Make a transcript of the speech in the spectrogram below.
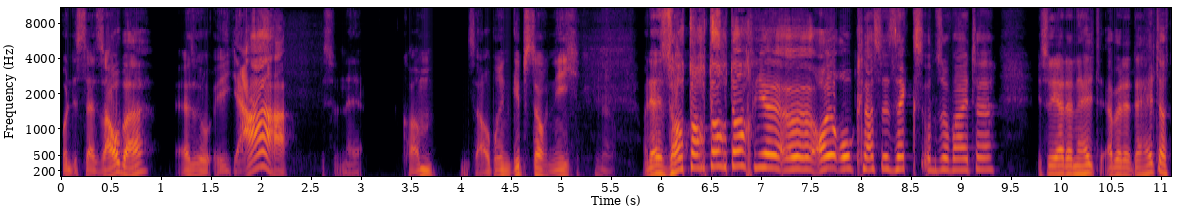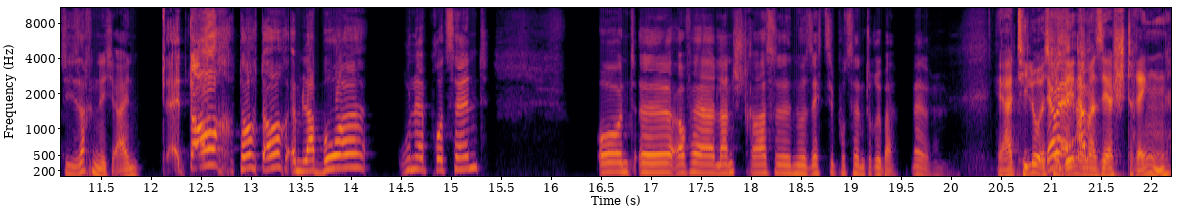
Und ist der sauber? Also, ja. Ich so, ne, komm, einen sauberen gibt's doch nicht. Und er so, doch, doch, doch, hier äh, Euro Klasse 6 und so weiter. Ich so, ja, dann hält, aber der, der hält doch die Sachen nicht ein. Äh, doch, doch, doch, im Labor 100 Prozent und äh, auf der Landstraße nur 60 Prozent drüber. Äh, Ja, Thilo ist Ja, mit denen aber- immer sehr streng,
